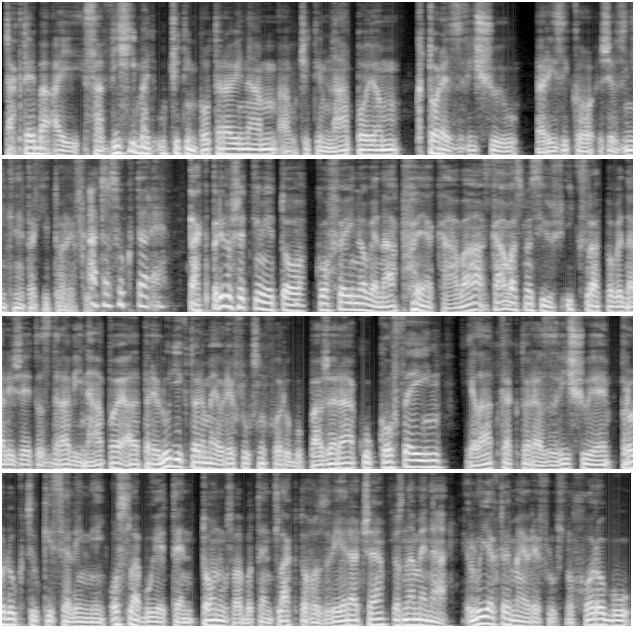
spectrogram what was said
tak treba aj sa vychýbať určitým potravinám a určitým nápojom, ktoré zvyšujú riziko, že vznikne takýto reflux. A to sú ktoré? Tak predovšetkým je to kofeínové nápoje a káva. Káva sme si už x rád povedali, že je to zdravý nápoj, ale pre ľudí, ktorí majú refluxnú chorobu pažeráku, kofeín je látka, ktorá zvyšuje produkciu kyseliny, oslabuje ten tónus alebo ten tlak toho zvierača. To znamená, ľudia, ktorí majú refluxnú chorobu,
